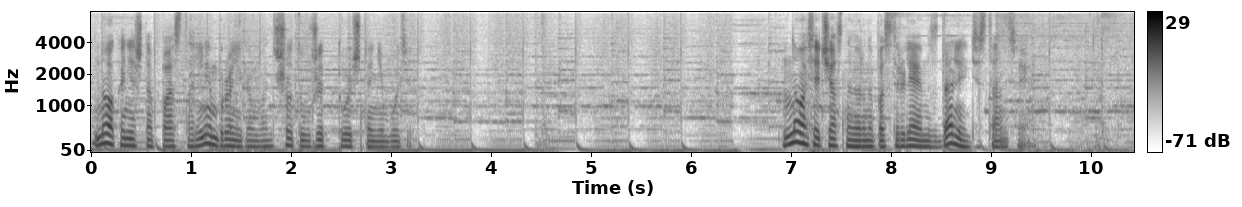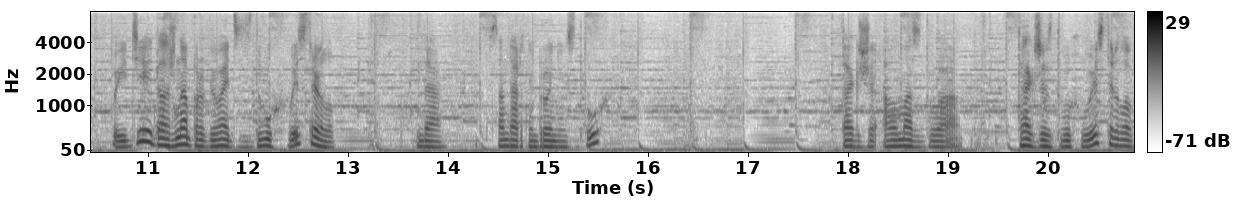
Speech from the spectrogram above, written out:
Ну а конечно по остальным броникам ваншота уже точно не будет. Ну а сейчас, наверное, постреляем с дальней дистанции. По идее, должна пробивать с двух выстрелов. Да, стандартный броник с двух. Также алмаз 2. Также с двух выстрелов.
